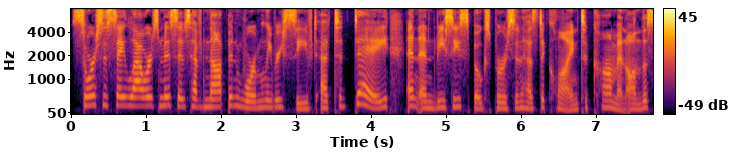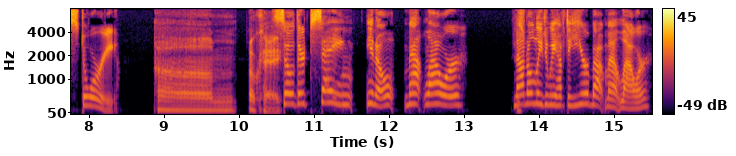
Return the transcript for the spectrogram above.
Sources say Lauer's missives have not been warmly received at today, and NBC spokesperson has declined to comment on the story. Um. Okay. So they're saying, you know, Matt Lauer, not only do we have to hear about Matt Lauer,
